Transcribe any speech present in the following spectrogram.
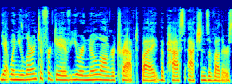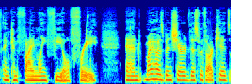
Yet when you learn to forgive, you are no longer trapped by the past actions of others and can finally feel free. And my husband shared this with our kids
